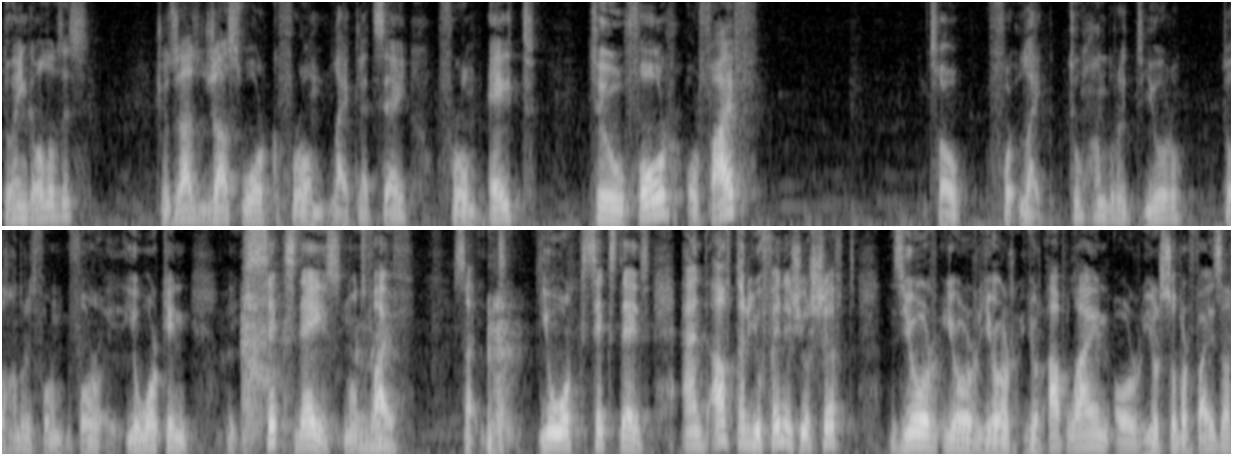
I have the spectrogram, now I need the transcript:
doing all of this. You just just work from like let's say from eight to four or five. So for like 200 euro, 200 for for you working six days, not five. So you work six days, and after you finish your shift, your your your your upline or your supervisor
